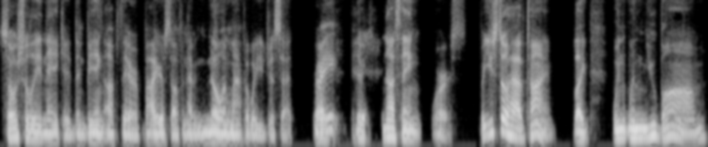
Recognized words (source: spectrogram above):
socially naked than being up there by yourself and having no one laugh at what you just said right? right? There's nothing worse. But you still have time. Like when when you bomb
